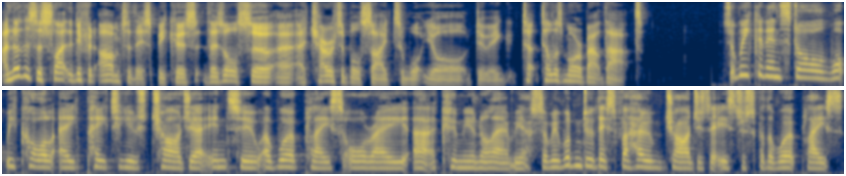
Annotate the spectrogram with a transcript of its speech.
I know there's a slightly different arm to this because there's also a, a charitable side to what you're doing. T- tell us more about that. So we can install what we call a pay to use charger into a workplace or a, uh, a communal area. So we wouldn't do this for home chargers, it is just for the workplace.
